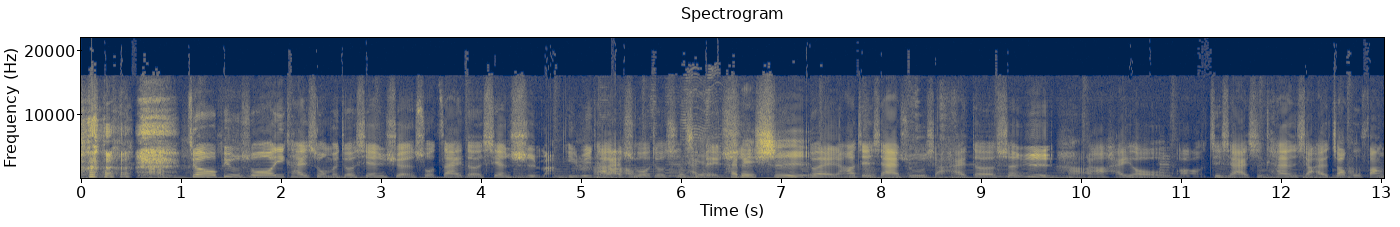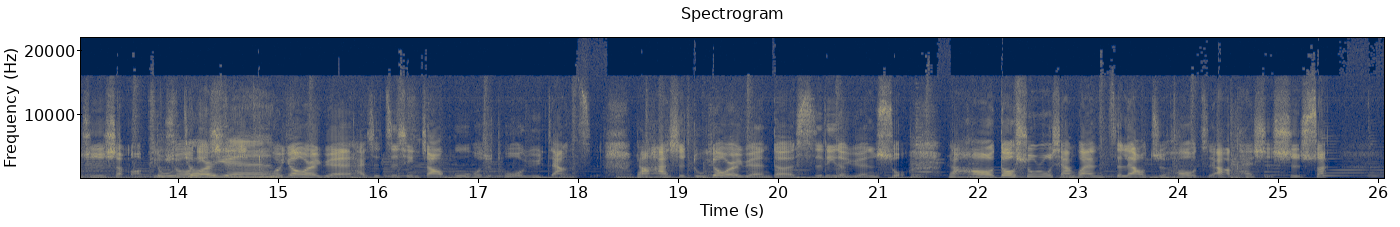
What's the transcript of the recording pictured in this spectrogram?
就譬如说一开始我们就先选所在的县市嘛，以 Rita 来说就是台北市，台北市，对，然后接下来输入小孩的生日，好，然后还有呃，接下来是看小孩的照顾方式是什么，比如说幼儿园，读幼儿园还是自行照顾或是托育这样子，然后他是读幼儿园的私立的园所，然后都输输入相关资料之。后只要开始试算。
